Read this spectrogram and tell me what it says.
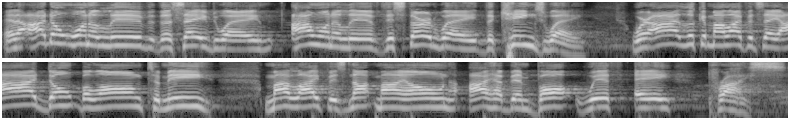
And I don't want to live the saved way. I want to live this third way, the king's way, where I look at my life and say, I don't belong to me. My life is not my own. I have been bought with a price.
